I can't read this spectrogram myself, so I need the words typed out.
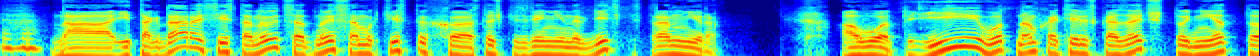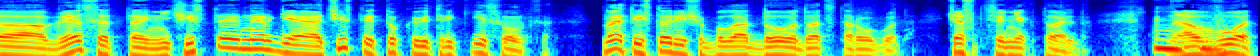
Да. А, и тогда Россия становится одной из самых чистых э, с точки зрения энергетики стран мира. А вот, и вот нам хотели сказать, что нет, э, ГЭС это не чистая энергия, а чистые только ветряки и солнце. Но эта история еще была до 22 года. Сейчас это все не актуально. Mm-hmm. Вот,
